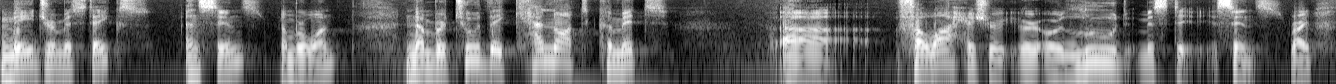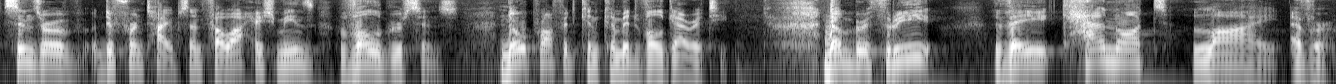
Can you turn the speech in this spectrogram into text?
major mistakes and sins, number one. Number two, they cannot commit uh, fawahish or, or, or lewd sins, right? Sins are of different types, and fawahish means vulgar sins. No prophet can commit vulgarity. Number three, they cannot lie ever.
